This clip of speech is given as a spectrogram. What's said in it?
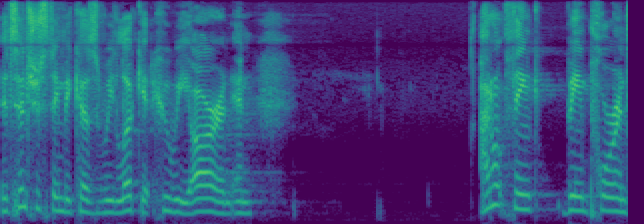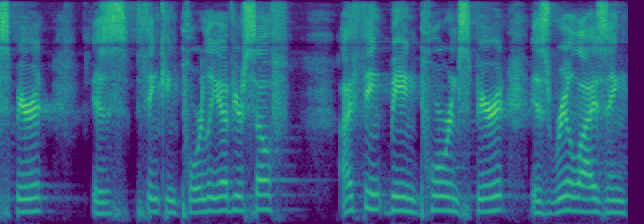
it's interesting because we look at who we are, and, and I don't think being poor in spirit is thinking poorly of yourself. I think being poor in spirit is realizing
